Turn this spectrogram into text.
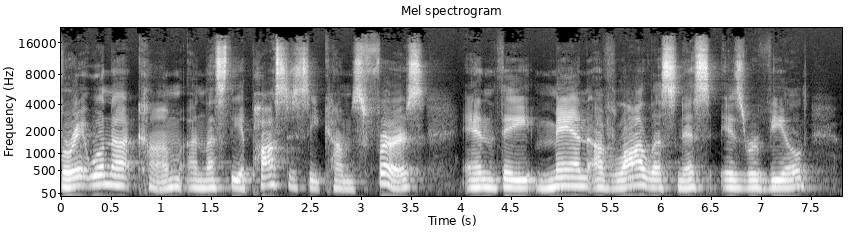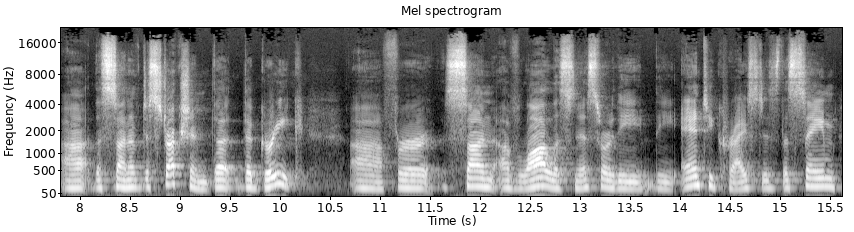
for it will not come unless the apostasy comes first, and the man of lawlessness is revealed, uh, the son of destruction. The, the Greek uh, for son of lawlessness, or the, the Antichrist, is the same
